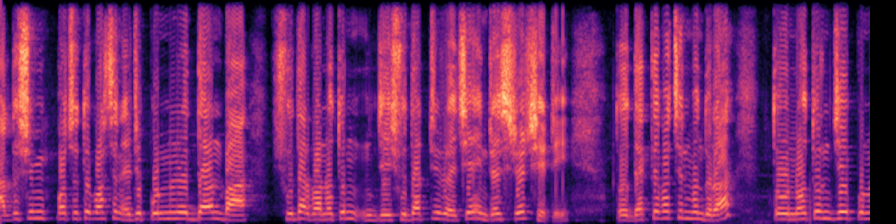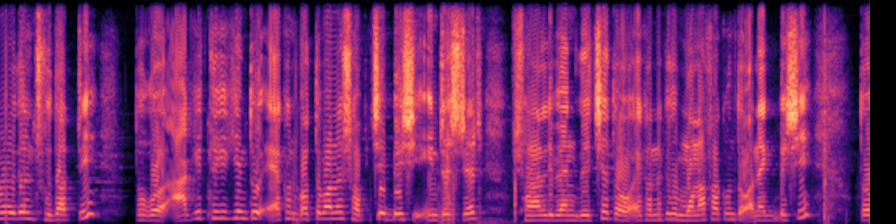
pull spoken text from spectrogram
আট দশমিক পঁচাত্তর পার্সেন্ট এটি পুনর্নির্ধারণ বা সুদার বা নতুন যে সুদারটি রয়েছে ইন্টারেস্ট রেট সেটি। তো দেখতে পাচ্ছেন বন্ধুরা, তো নতুন যে পুনর্নির্ধারণ সুদারটি তো আগের থেকে কিন্তু এখন বর্তমানে সবচেয়ে বেশি ইন্টারেস্ট রেট সোনালী ব্যাংক দিচ্ছে। তো এখানে কিন্তু মুনাফা কিন্তু অনেক বেশি। তো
